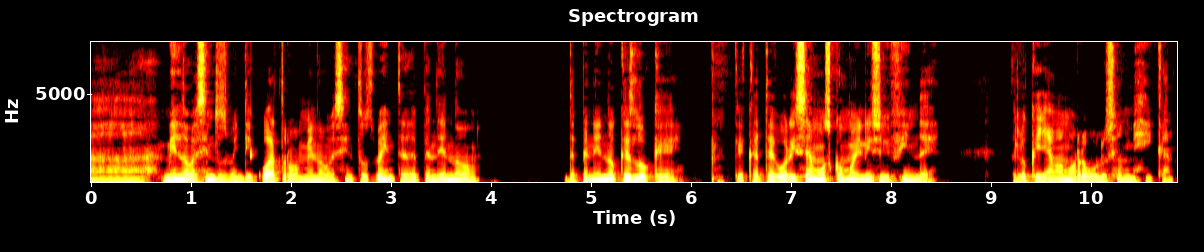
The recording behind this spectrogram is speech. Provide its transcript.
a 1924 o 1920, dependiendo, dependiendo qué es lo que, categoricemos como inicio y fin de, lo que llamamos Revolución Mexicana.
